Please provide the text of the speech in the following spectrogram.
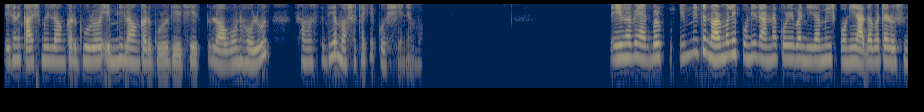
এখানে কাশ্মীর লঙ্কার গুঁড়ো, এমনি লঙ্কার গুঁড়ো দিয়েছি, একটু লবণ, হলুদ, সমস্ত দিয়ে মশলাটাকে কষিয়ে নেব। এইভাবে একবার এমনি তো নর্মালি পনির রান্না করে বা নিরামিষ পনির, আদা বাটা, রসুন,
